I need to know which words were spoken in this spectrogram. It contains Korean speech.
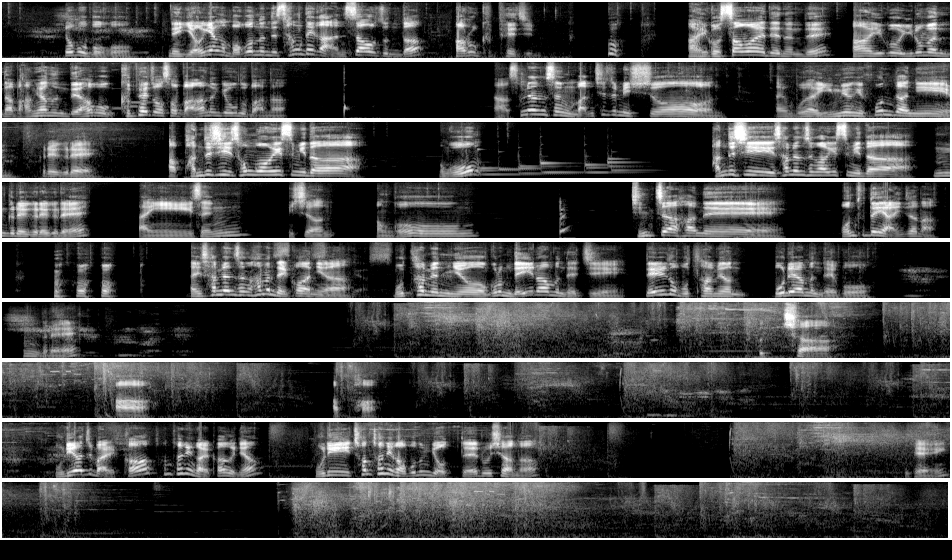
쇼부 보고 근데 영약 먹었는데 상대가 안 싸워준다? 바로 급해짐 아 이거 싸워야 되는데? 아 이거 이러면 나 망하는데 하고 급해져서 망하는 경우도 많아. 아 3연승 만치즈 미션. 아니 뭐야? 익명의 후원자님. 그래 그래. 아 반드시 성공하겠습니다. 성공? 반드시 3연승 하겠습니다. 음 그래 그래 그래. 나이승 미션 성공. 진짜 하네. 원투데이 아니잖아 아니 3연승 하면 될 거 아니야. 못하면요. 그럼 내일 하면 되지. 내일도 못하면 모레 하면 되고. 음 그래. 으차. 아. 아파. 우리 하지 말까? 천천히 갈까 그냥? 우리 천천히 가보는 게 어때 루시아나? 오케이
